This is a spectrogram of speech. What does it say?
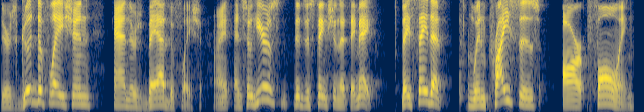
There's good deflation and there's bad deflation, right? And so here's the distinction that they make they say that when prices are falling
